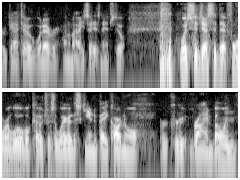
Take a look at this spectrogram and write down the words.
or Gatto, whatever. I don't know how you say his name still. which suggested that former Louisville coach was aware of the scheme to pay Cardinal recruit Brian Bowen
